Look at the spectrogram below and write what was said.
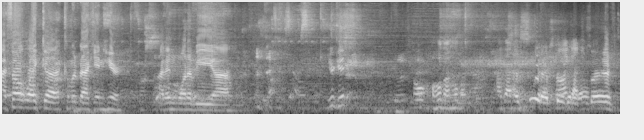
I felt like uh, coming back in here. I didn't want to be. Uh... You're good. Oh, hold on, hold on. I got see it. I still I got got it. Saved.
